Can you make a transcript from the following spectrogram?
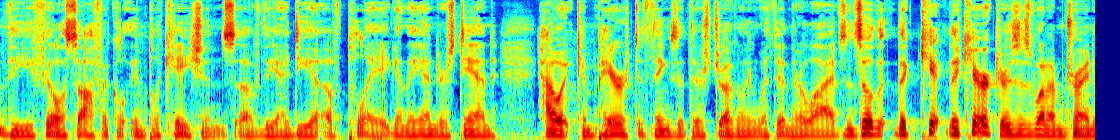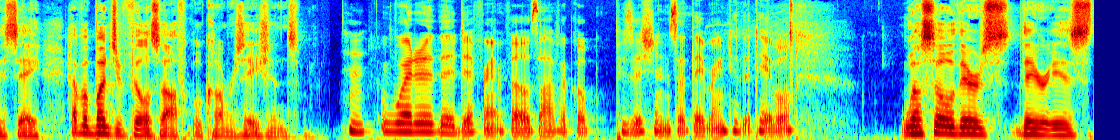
the philosophical implications of the idea of plague, and they understand how it compares to things that they're struggling with in their lives. And so the the, the characters is what I'm trying to say have a bunch of philosophical conversations. Hmm. What are the different philosophical positions that they bring to the table? Well, so there's there is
